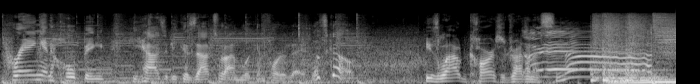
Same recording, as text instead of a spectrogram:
praying and hoping he has it because that's what I'm looking for today. Let's go. These loud cars are driving us Darn it! nuts.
